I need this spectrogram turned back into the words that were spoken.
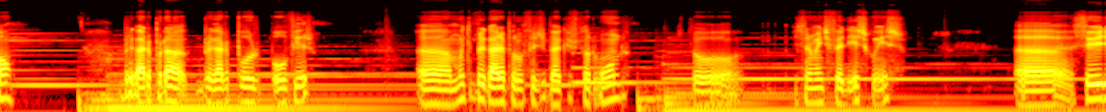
Bom, obrigado por, obrigado por ouvir. Uh, muito obrigado pelo feedback de todo mundo. Estou extremamente feliz com isso. Uh, se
